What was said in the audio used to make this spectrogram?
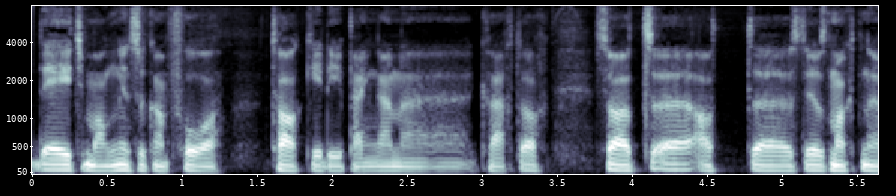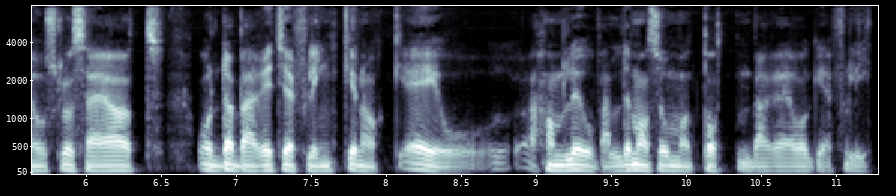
Det er ikke mange som kan få tak i de pengene hvert år. Så at, at styresmaktene i Oslo sier at Odda bare ikke er flinke nok, jo, handler jo veldig masse om at potten bare òg er for liten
